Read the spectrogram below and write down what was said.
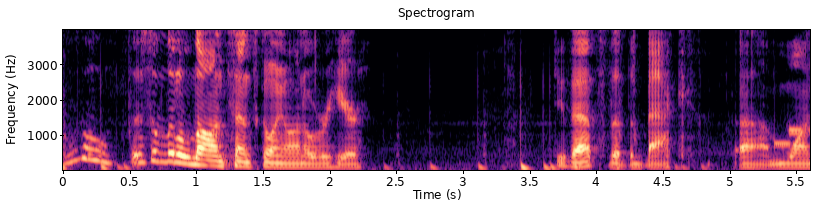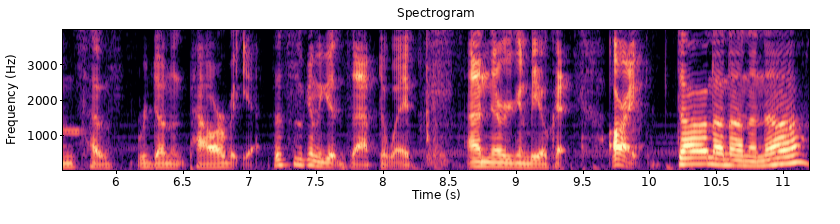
There's a little, there's a little nonsense going on over here. Do that so that the back um, ones have redundant power. But yeah, this is going to get zapped away. And they're going to be okay. All right. Da na na na na.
